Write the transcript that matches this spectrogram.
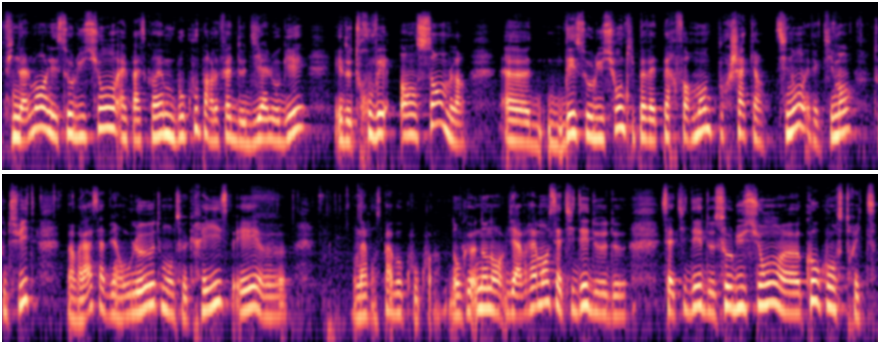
finalement les solutions, elles passent quand même beaucoup par le fait de dialoguer et de trouver ensemble euh, des solutions qui peuvent être performantes pour chacun. Sinon, effectivement, tout de suite, ben voilà, ça devient houleux, tout le monde se crispe et euh, on n'avance pas beaucoup, quoi. Donc euh, non, non, il y a vraiment cette idée de, cette idée de solution co-construite.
